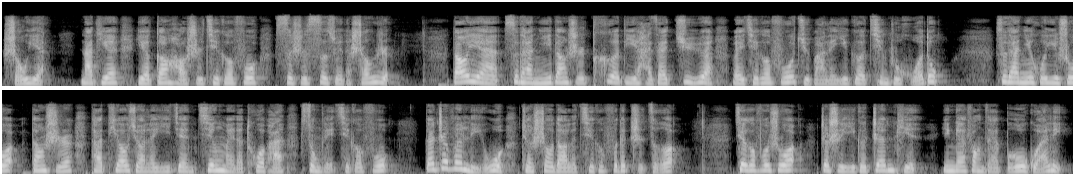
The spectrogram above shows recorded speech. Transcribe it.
首演，那天也刚好是契科夫四十四岁的生日。导演斯坦尼当时特地还在剧院为契科夫举办了一个庆祝活动。斯坦尼回忆说，当时他挑选了一件精美的托盘送给契诃夫，但这份礼物却受到了契诃夫的指责。契诃夫说，这是一个珍品，应该放在博物馆里。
